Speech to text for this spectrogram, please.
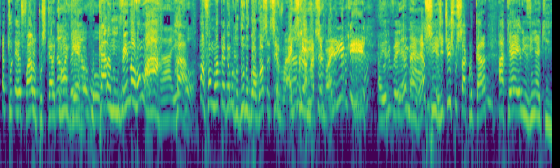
É eu falo pros caras que é uma vem, guerra. O cara não vem, nós vamos lá. Ah, eu vou. Nós fomos lá, pegamos o Dudu no gogó, você- vai, desgrama, você vai vir aqui. Aí ele veio Verdade. também. É assim, a gente enche o saco do cara até ele vir aqui.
